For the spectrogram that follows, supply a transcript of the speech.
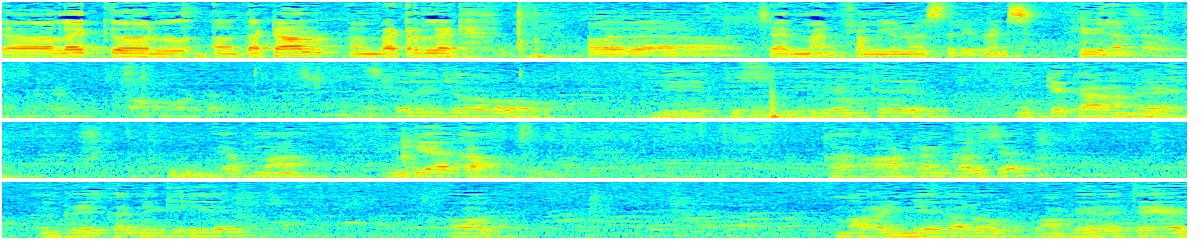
uh, like uh, uh, that all um, better let our uh, chairman from Universal Events. He will. Actually जो ये इस इवेंट के मुख्य कारण है ये अपना इंडिया का आर्ट एंड कल्चर इंक्रीज करने के लिए और हमारा इंडिया का लोग वहाँ पे रहते हैं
